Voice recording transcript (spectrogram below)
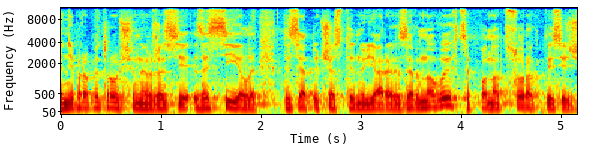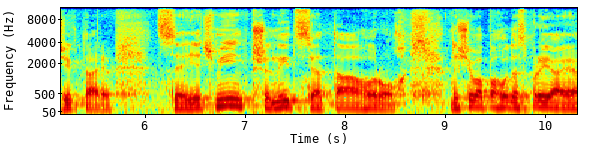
На Дніпропетровщини вже сі- засіяли десяту частину ярих зернових, це понад 40 тисяч гектарів. Це ячмінь, пшениця та горох. Дощова погода сприяє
